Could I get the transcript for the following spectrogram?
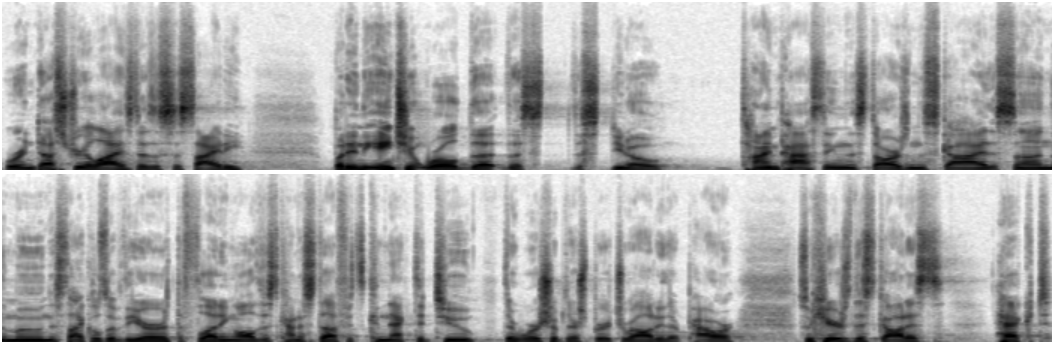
we're industrialized as a society. But in the ancient world, the, the, the you know, time passing, the stars in the sky, the sun, the moon, the cycles of the earth, the flooding, all this kind of stuff, it's connected to their worship, their spirituality, their power. So here's this goddess Hecht.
